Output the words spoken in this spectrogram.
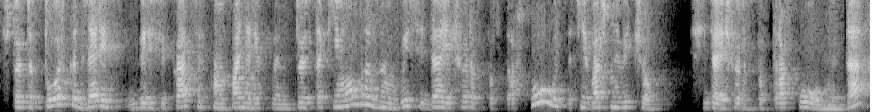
что это только для верификации в компании Reflame. То есть таким образом вы себя еще раз подстраховываете, точнее ваш новичок себя еще раз подстраховывает, да,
